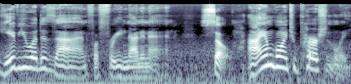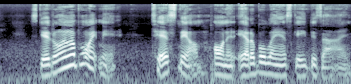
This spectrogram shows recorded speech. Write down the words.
give you a design for free 99. So I am going to personally schedule an appointment, test them on an edible landscape design,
